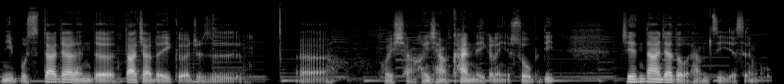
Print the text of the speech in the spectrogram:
你不是大家人的大家的一个就是呃会想很想看的一个人也说不定。今天大家都有他们自己的生活，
